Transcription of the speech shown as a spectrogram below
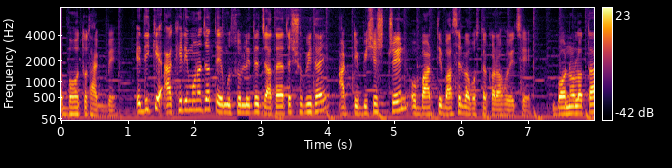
অব্যাহত থাকবে। এদিকে আখেরি মোনাজাতে মুসল্লিদের যাতায়াতের সুবিধায় আটটি বিশেষ ট্রেন ও বাড়তি বাসের ব্যবস্থা করা হয়েছে। বনলতা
